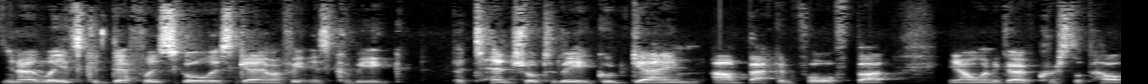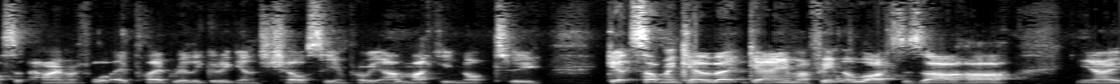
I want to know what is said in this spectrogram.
you know, Leeds could definitely score this game. I think this could be a potential to be a good game um, back and forth. But, you know, I'm going to go with Crystal Palace at home. I thought they played really good against Chelsea and probably unlucky not to get something out of that game. I think the likes of Zaha, you know,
